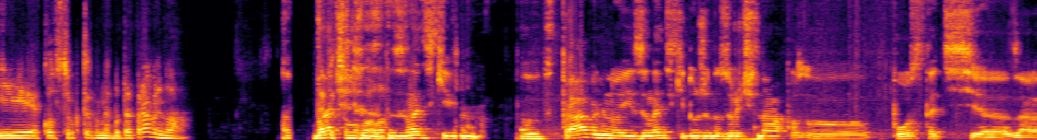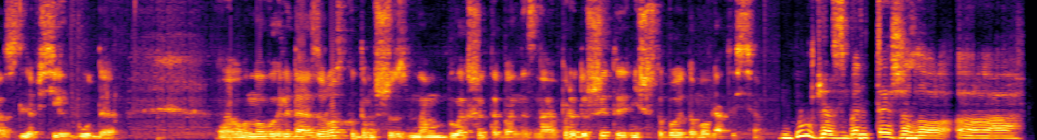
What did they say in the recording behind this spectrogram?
і конструктивно не буде правильно. Бачите. Зеленський він е, правильно, і Зеленський дуже незручна е, постать зараз для всіх буде. Е, Воно виглядає за розкладом, що нам легше тебе не знаю, передушити, ніж з тобою домовлятися. Дуже збентежило е,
